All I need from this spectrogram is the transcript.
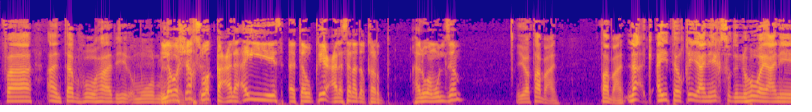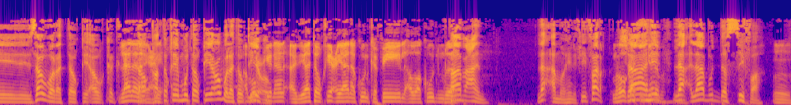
فانتبهوا هذه الأمور لو الشخص وقع على أي توقيع على سند القرض هل هو ملزم؟ أيوه طبعا. طبعا. لا أي توقيع يعني يقصد إنه هو يعني زور التوقيع أو ك... لا لا, لا يعني التوقيع مو توقيعه ولا توقيعه؟ ممكن أنا يا توقيعي أنا أكون كفيل أو أكون طبعا. لا ما هنا في فرق. شاهد لا لابد الصفة. مم.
